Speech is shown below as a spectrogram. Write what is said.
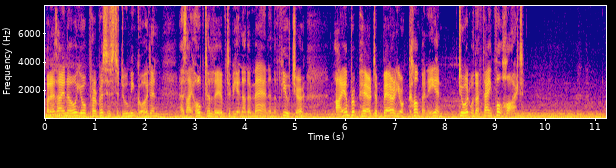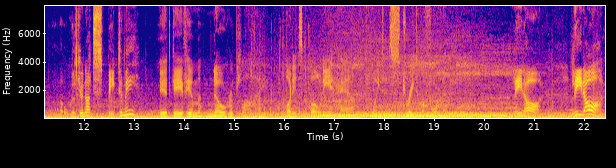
But as I know your purpose is to do me good, and as I hope to live to be another man in the future, I am prepared to bear your company and do it with a thankful heart. Will you not speak to me? It gave him no reply, but its bony hand straight before them. Lead on. Lead on.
